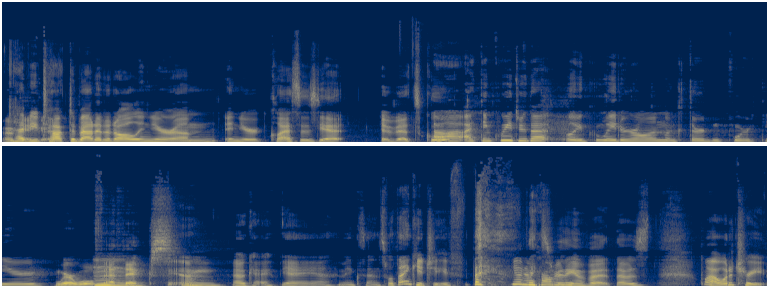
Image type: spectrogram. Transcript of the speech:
Have you good. talked about it at all in your um in your classes yet? At vet school. Uh, I think we do that like later on, like third and fourth year. werewolf Mm. ethics? Yeah. Mm, okay. Yeah, yeah, yeah. That makes sense. Well, thank you, Chief. Yeah, no Thanks problem. for the input. That was wow. What a treat.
